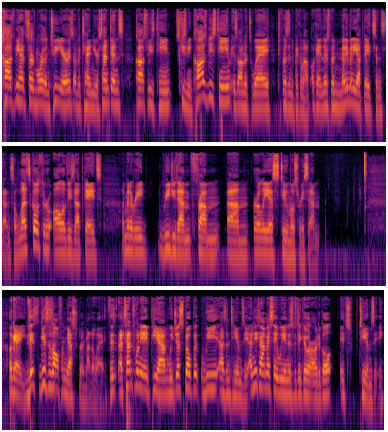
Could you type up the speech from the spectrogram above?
Cosby had served more than two years of a ten year sentence. Cosby's team, excuse me, Cosby's team is on its way to prison to pick him up. Okay, and there's been many many updates since then. So let's go through all of these updates. I'm gonna read read you them from um, earliest to most recent. Okay, this this is all from yesterday, by the way. This, at 10:28 p.m., we just spoke with we as in TMZ. Anytime I say we in this particular article, it's TMZ.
